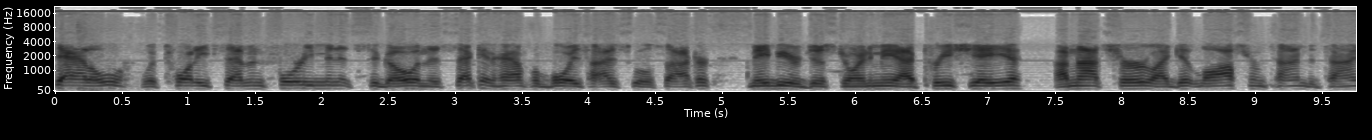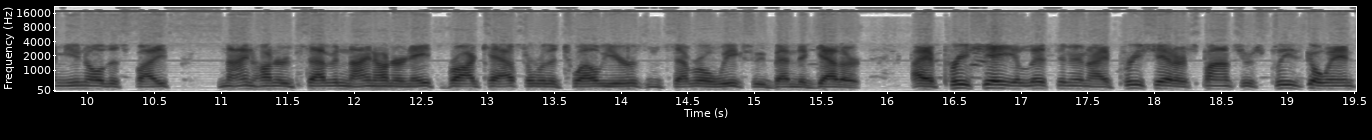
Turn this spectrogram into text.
saddle with 27, 40 minutes to go in the second half of boys high school soccer. Maybe you're just joining me. I appreciate you. I'm not sure. I get lost from time to time. You know this fight. 907, 908th broadcast over the 12 years and several weeks we've been together. I appreciate you listening. I appreciate our sponsors. Please go in.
